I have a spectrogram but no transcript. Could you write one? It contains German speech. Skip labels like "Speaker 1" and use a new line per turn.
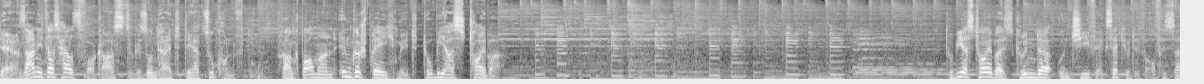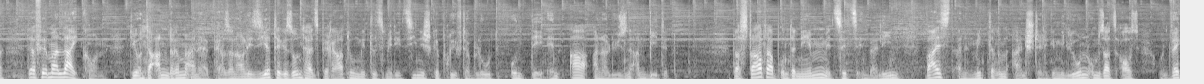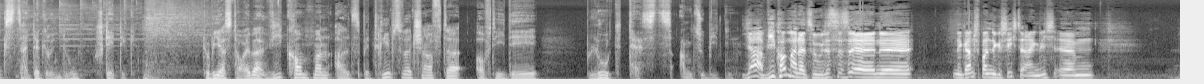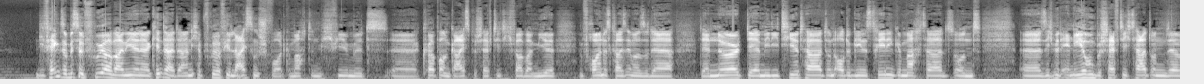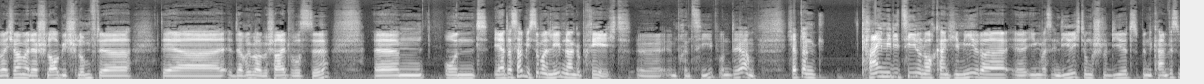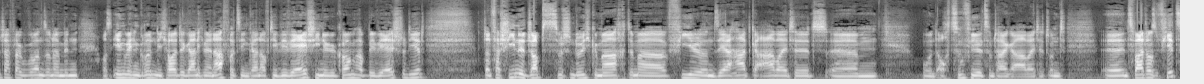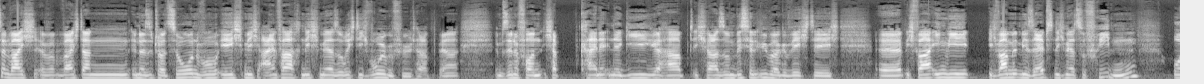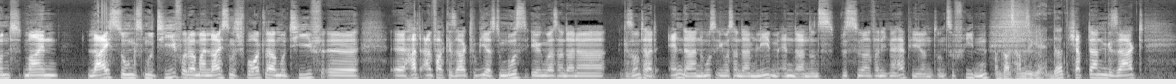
Der Sanitas Health Forecast zur Gesundheit der Zukunft. Frank Baumann im Gespräch mit Tobias Teuber. Tobias Teuber ist Gründer und Chief Executive Officer der Firma Lycon, die unter anderem eine personalisierte Gesundheitsberatung mittels medizinisch geprüfter Blut- und DNA-Analysen anbietet. Das Start-up-Unternehmen mit Sitz in Berlin weist einen mittleren einstelligen Millionenumsatz aus und wächst seit der Gründung stetig. Tobias Teuber, wie kommt man als Betriebswirtschafter auf die Idee, Bluttests anzubieten?
Ja, wie kommt man dazu? Das ist äh, eine, eine ganz spannende Geschichte eigentlich. Ähm, die fängt so ein bisschen früher bei mir in der Kindheit an. Ich habe früher viel Leistungssport gemacht und mich viel mit äh, Körper und Geist beschäftigt. Ich war bei mir im Freundeskreis immer so der, der Nerd, der meditiert hat und autogenes Training gemacht hat und äh, sich mit Ernährung beschäftigt hat. Und äh, ich war immer der Schlaubi-Schlumpf, der, der darüber Bescheid wusste. Ähm, und ja, das hat mich so mein Leben lang geprägt, äh, im Prinzip. Und ja, ich habe dann kein Medizin und auch kein Chemie oder äh, irgendwas in die Richtung studiert, bin kein Wissenschaftler geworden, sondern bin aus irgendwelchen Gründen, die ich heute gar nicht mehr nachvollziehen kann, auf die BWL-Schiene gekommen, habe BWL studiert, hab dann verschiedene Jobs zwischendurch gemacht, immer viel und sehr hart gearbeitet ähm, und auch zu viel zum Teil gearbeitet. Und äh, in 2014 war ich, äh, war ich dann in einer Situation, wo ich mich einfach nicht mehr so richtig wohlgefühlt habe. Ja? Im Sinne von, ich habe keine Energie gehabt, ich war so ein bisschen übergewichtig, äh, ich war irgendwie, ich war mit mir selbst nicht mehr zufrieden und mein Leistungsmotiv oder mein Leistungssportlermotiv äh, äh, hat einfach gesagt, Tobias, du musst irgendwas an deiner Gesundheit ändern, du musst irgendwas an deinem Leben ändern, sonst bist du einfach nicht mehr happy und, und zufrieden.
Und was haben Sie geändert?
Ich habe dann gesagt,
